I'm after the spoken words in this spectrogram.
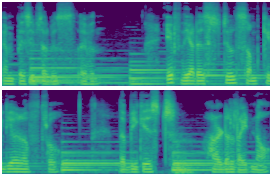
impressive service even. If there is still some clear of throw the biggest hurdle right now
